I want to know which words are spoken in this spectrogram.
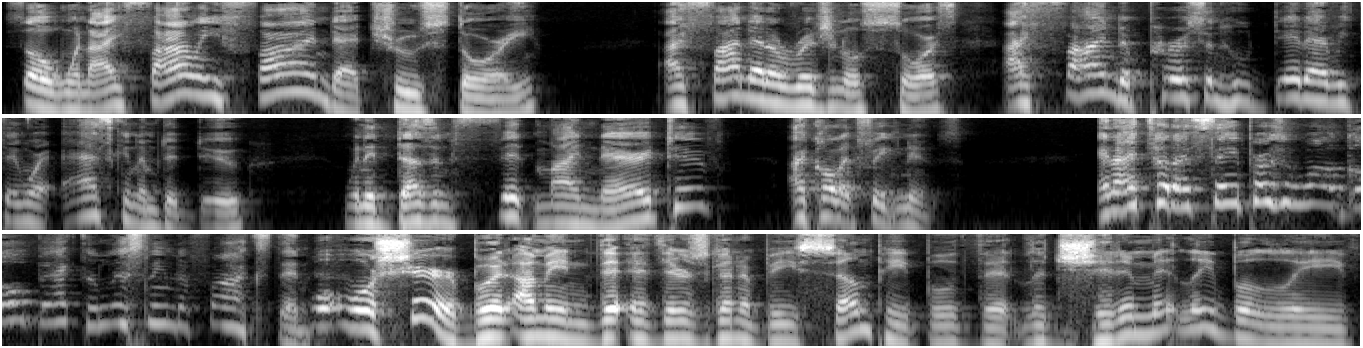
So when I finally find that true story, I find that original source, I find the person who did everything we're asking them to do, when it doesn't fit my narrative, I call it fake news. And I tell that same person, well, go back to listening to Fox then. Well, well sure, but I mean, th- eh, there's going to be some people that legitimately believe,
